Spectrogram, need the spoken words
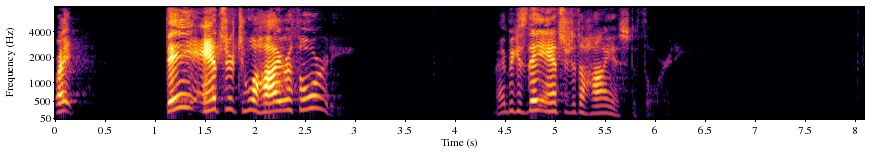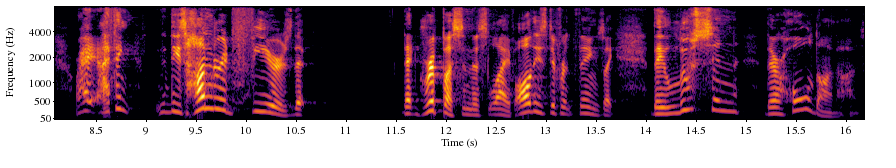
right, they answer to a higher authority, right? Because they answer to the highest authority, right? I think these hundred fears that, that grip us in this life, all these different things, like they loosen their hold on us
